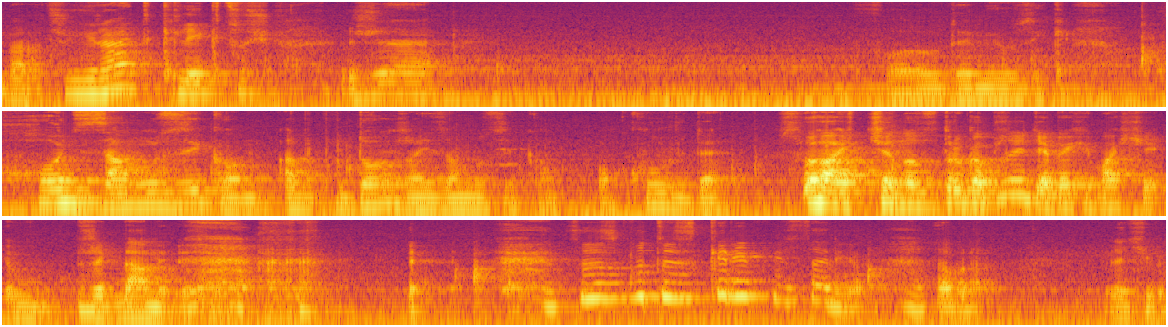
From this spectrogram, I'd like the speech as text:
Dobra, czyli right click, coś, że... The music. Chodź za muzyką, albo podążaj za muzyką. O kurde. Słuchajcie, noc drugą przejdziemy, chyba się żegnamy. To jest, to jest creepy, serio. Dobra, lecimy.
